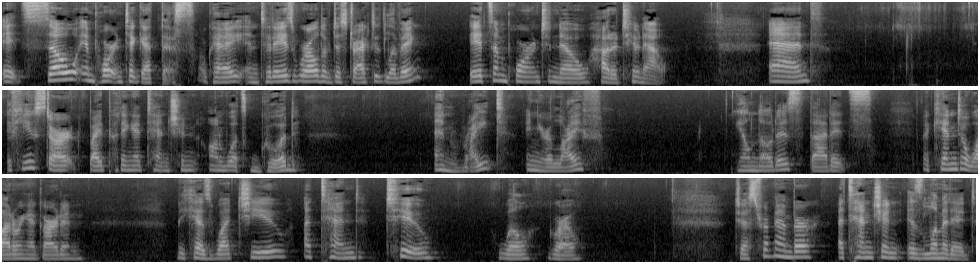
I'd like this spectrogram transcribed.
It's so important to get this, okay? In today's world of distracted living, it's important to know how to tune out. And if you start by putting attention on what's good and right in your life, you'll notice that it's akin to watering a garden because what you attend to will grow. Just remember attention is limited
